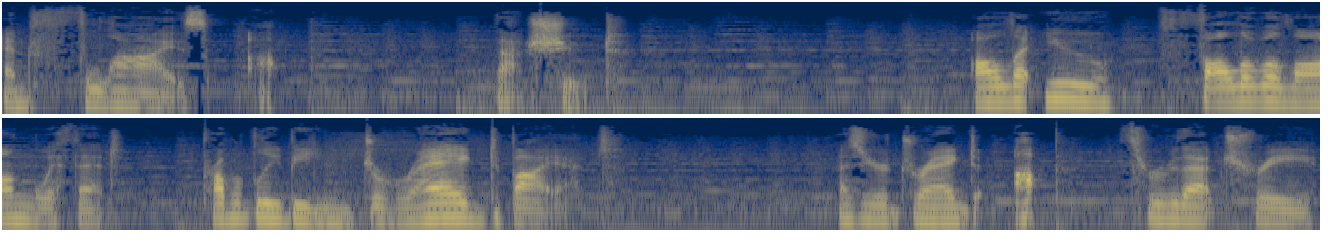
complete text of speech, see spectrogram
and flies up that chute. I'll let you follow along with it, probably being dragged by it. As you're dragged up through that tree,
